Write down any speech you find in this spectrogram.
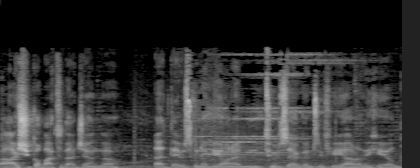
Uh, I should go back to that gen though. That David's gonna be on it in two seconds if he already healed.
